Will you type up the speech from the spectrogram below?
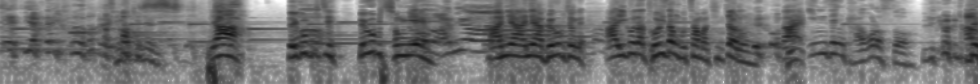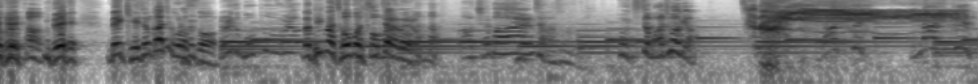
맥시야 이거. 새끼는 야 배고프지 배고프지 정리해 어, 아니야. 아니야 아니야 배고프지 정리해 아 이거 나 더 이상 못 참아 진짜로 나 인생 다 걸었어 리얼 다 그렇다. 내내 계정까지 걸었어 여기서 못 뽑으면 나 피파 접어 진짜로 접어야 아 제발. 진짜 마지막 형 진짜 마지막이야. 라스트 라스트.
